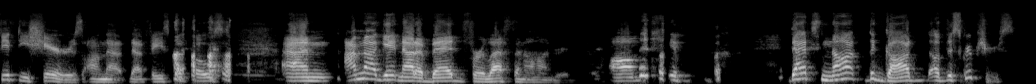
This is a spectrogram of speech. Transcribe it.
50 shares on that that Facebook post, and I'm not getting out of bed for less than 100. Um, if that's not the God of the scriptures.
